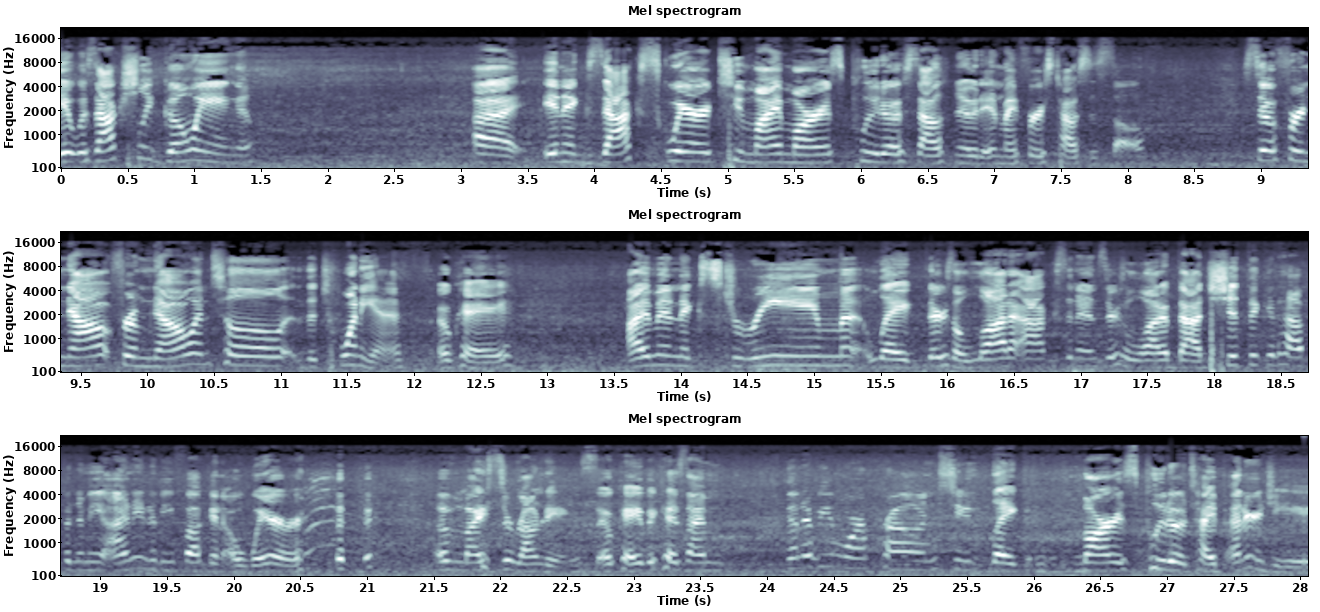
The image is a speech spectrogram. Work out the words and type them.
it was actually going uh, in exact square to my Mars Pluto South node in my first house itself. So for now, from now until the 20th, okay, I'm in extreme, like, there's a lot of accidents, there's a lot of bad shit that could happen to me. I need to be fucking aware of my surroundings, okay, because I'm gonna be more prone to like Mars Pluto type energy.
